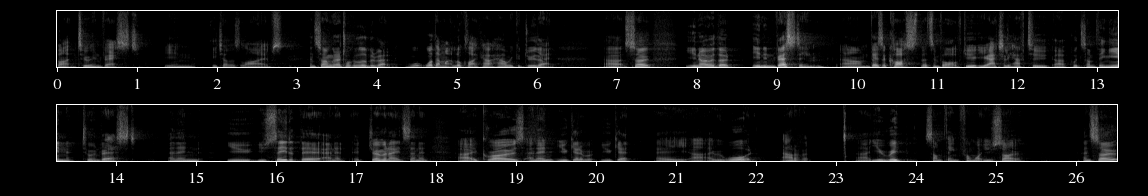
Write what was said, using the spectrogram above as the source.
but to invest in each other's lives. And so, I'm going to talk a little bit about what that might look like, how, how we could do that. Uh, so, you know that in investing, um, there's a cost that's involved. You, you actually have to uh, put something in to invest, and then you, you seed it there, and it, it germinates and it, uh, it grows, and then you get a, you get a, uh, a reward out of it. Uh, you reap something from what you sow. And so,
